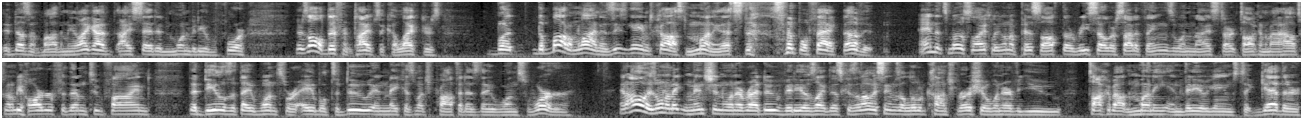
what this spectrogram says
it doesn't bother me. Like I, I said in one video before, there's all different types of collectors. But the bottom line is these games cost money. That's the simple fact of it. And it's most likely going to piss off the reseller side of things when I start talking about how it's going to be harder for them to find the deals that they once were able to do and make as much profit as they once were. And I always want to make mention whenever I do videos like this because it always seems a little controversial whenever you talk about money and video games together.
